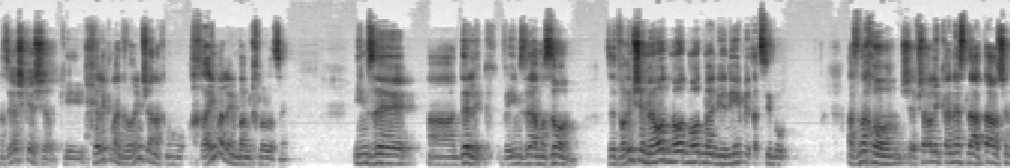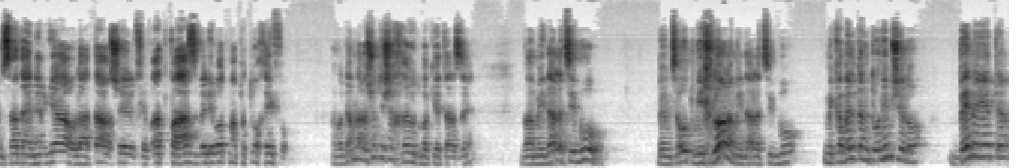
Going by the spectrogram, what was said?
אז יש קשר, כי חלק מהדברים שאנחנו אחראים עליהם במכלול הזה, אם זה הדלק ואם זה המזון, זה דברים שמאוד מאוד מאוד מעניינים את הציבור. אז נכון שאפשר להיכנס לאתר של משרד האנרגיה או לאתר של חברת פז ולראות מה פתוח איפה. אבל גם לרשות יש אחריות בקטע הזה, והמידע לציבור, באמצעות מכלול המידע לציבור, מקבל את הנתונים שלו בין היתר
